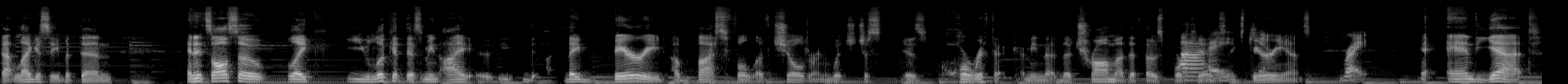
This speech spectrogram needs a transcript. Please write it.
that legacy. But then, and it's also like you look at this. I mean, I they buried a bus full of children, which just is horrific. I mean, the, the trauma that those poor kids I experienced. Can't. Right. And yet,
